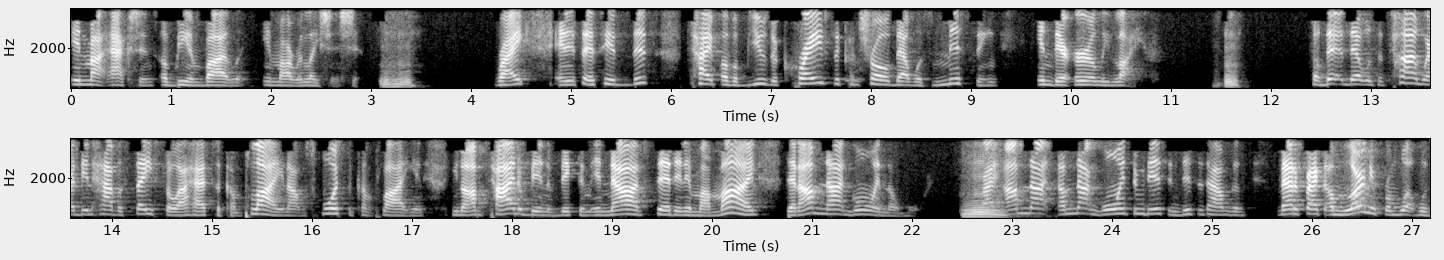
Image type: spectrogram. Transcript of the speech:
in my actions of being violent in my relationship Mhm. right? And it says here, this type of abuser craves the control that was missing in their early life. Hmm. So there, there was a time where I didn't have a say, so I had to comply, and I was forced to comply. And you know, I'm tired of being a victim, and now I've said it in my mind that I'm not going no more. Mm. Right? I'm not. I'm not going through this, and this is how I'm going. to Matter of fact, I'm learning from what was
